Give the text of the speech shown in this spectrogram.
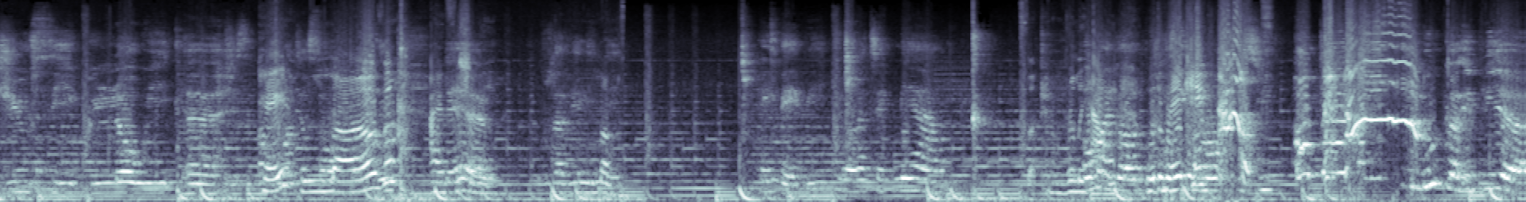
juicy, glowy, euh, je sais pas Okay, comment dire ça love. I officially euh, vous avez une love idée. Hey baby, you wanna take me out? Look, I'm really Oh my happy god, with the way it came out. suis contente look et puis euh,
